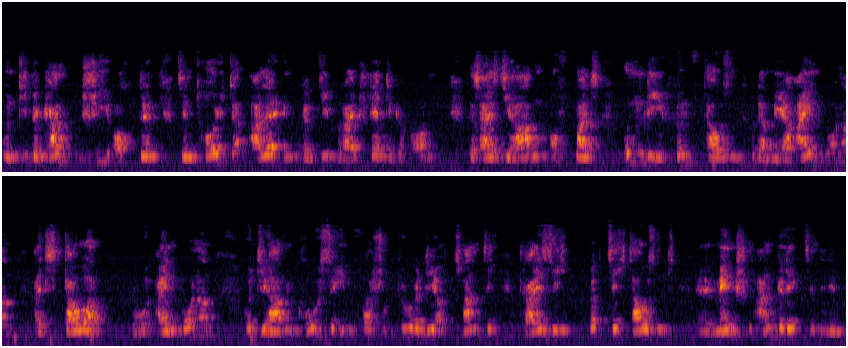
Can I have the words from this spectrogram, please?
Und die bekannten Skiorte sind heute alle im Prinzip bereits Städte geworden. Das heißt, sie haben oftmals um die 5000 oder mehr Einwohner als Dauereinwohner und sie haben große Infrastrukturen, die auf 20, 30, 40.000 Menschen angelegt sind in den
